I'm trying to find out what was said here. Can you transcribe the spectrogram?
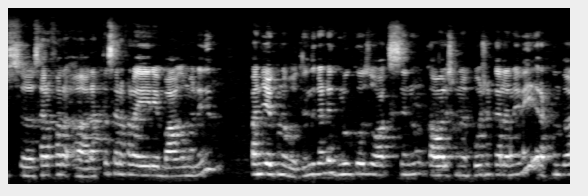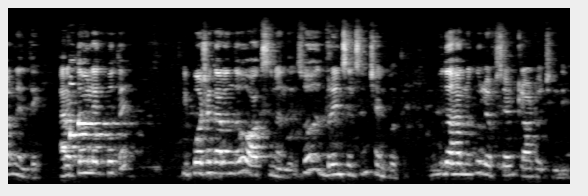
స- సరఫరా రక్త సరఫరా ఏరియా భాగం అనేది పనిచేయకుండా పోతుంది. ఎందుకంటే గ్లూకోజ్ ఆక్సిజన్ కావాల్సిన పోషకాలు అనేవి రక్తం ద్వారా వెళ్తాయి ఆ రక్తం లేకపోతే ఈ పోషకాలు అందవు ఆక్సిజన్ అందదు సో బ్రెయిన్ సెల్స్ అని చనిపోతాయి. ఉదాహరణకు లెఫ్ట్ సైడ్ క్లాట్ వచ్చింది.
